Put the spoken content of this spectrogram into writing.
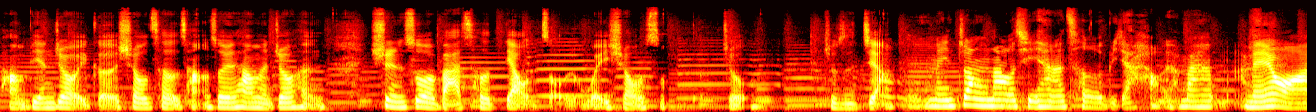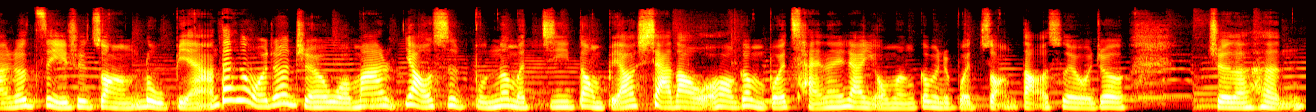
旁边就有一个修车厂，所以他们就很迅速的把车调走，维修什么的，就就是这样。没撞到其他车比较好，要不然很麻烦。没有啊，就自己去撞路边啊。但是我就觉得我妈要是不那么激动，不要吓到我的话，我根本不会踩那一下油门，根本就不会撞到。所以我就觉得很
